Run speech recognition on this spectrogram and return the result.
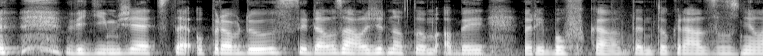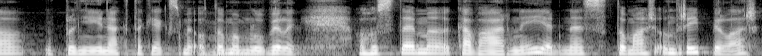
Vidím, že jste opravdu si dal záležet na tom, aby rybovka tentokrát zazněla úplně jinak, tak jak jsme o tom hmm. mluvili. Hostem kavárny je dnes Tomáš Ondřej Pilař,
